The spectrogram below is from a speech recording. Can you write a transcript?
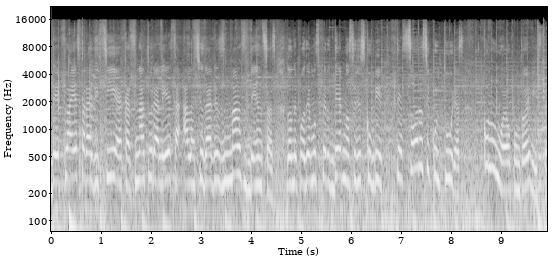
De playas paradisíacas, naturaleza, a las ciudades más densas, donde podemos perdernos y descubrir tesoros y culturas con un nuevo punto de vista.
